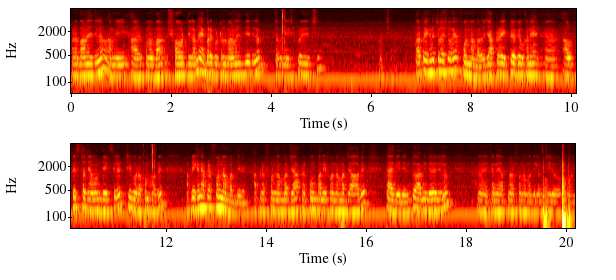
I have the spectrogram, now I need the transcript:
আমরা বাংলাদেশ দিলাম, আমি আর কোনো শহর দিলাম না, একবারে টোটাল বাংলাদেশ দিয়ে দিলাম, তারপর নেক্সট করে দিচ্ছি। আচ্ছা তারপর এখানে চলে আসলো ভাই ফোন নাম্বার ওই যে আপনারা একটু আগে ওখানে আউটফেসটা যেমন দেখছিলেন, ঠিক ওরকম হবে। আপনি এখানে আপনার ফোন নাম্বার দেবেন, আপনার ফোন নাম্বার যা, আপনার কোম্পানির ফোন নাম্বার যা হবে, তাই দিয়ে দেবেন। তো আমি ধরে নিলাম এখানে আপনার ফোন নাম্বার দিলাম জিরো ওয়ান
